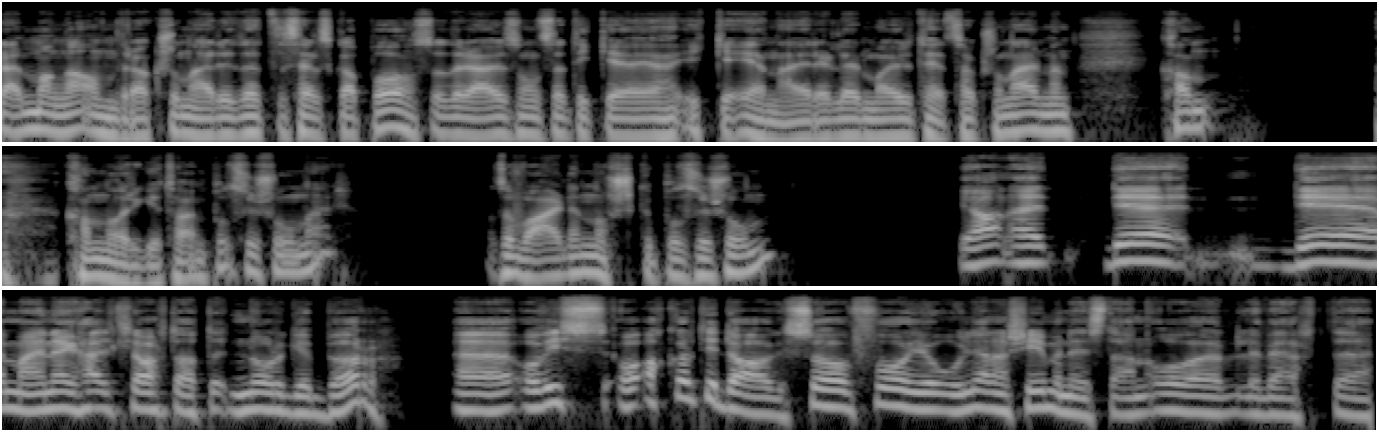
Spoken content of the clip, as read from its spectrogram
for det er mange andre aksjonærer i dette selskapet òg, så dere er jo sånn sett ikke, ikke eneier eller majoritetsaksjonær. Men kan, kan, Norge ta en posisjon her? Altså hva er den norske posisjonen? Ja, det, det mener jeg helt klart at Norge bør. Eh, og, hvis, og, akkurat i dag så får jo olje- og energiministeren overlevert eh,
